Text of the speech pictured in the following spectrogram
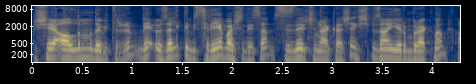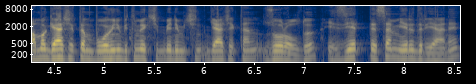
Bir şeye aldım mı da bitiririm. Ve özellikle bir seriye başladıysam sizler için arkadaşlar hiçbir zaman yarım bırakmam. Ama gerçekten bu oyunu bitirmek için benim için gerçekten zor oldu. Eziyet desem yeridir yani.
